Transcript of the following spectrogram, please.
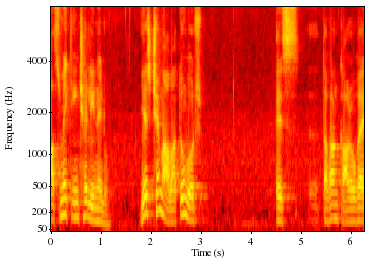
Ասում եք ինչ է լինելու։ Ես չեմ հավատում, որ այս տղան կարող է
